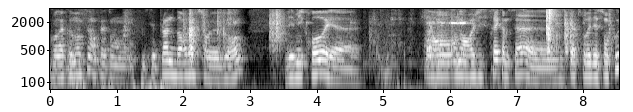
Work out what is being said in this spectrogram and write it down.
qu'on a commencé en fait. On, foutait plein de bordel sur le bureau, des micros et, euh, et on, enregistrait comme ça euh, jusqu'à trouver des sons cool.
